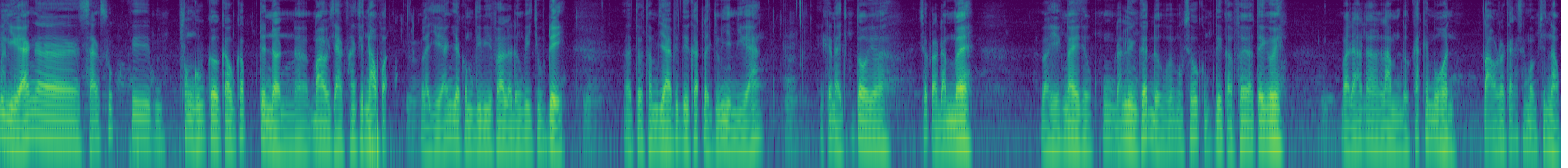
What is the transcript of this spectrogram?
Cái dự án uh, sản xuất cái phân hữu cơ cao cấp trên nền uh, biochar than sinh học á, là dự án do công ty Bifa là đơn vị chủ trì. Uh, tôi tham gia với tư cách là chủ nhiệm dự án. Thì cái này chúng tôi uh, rất là đam mê và hiện nay thì cũng đã liên kết được với một số công ty cà phê ở Tây Nguyên và đã làm được các cái mô hình tạo ra các sản phẩm sinh học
